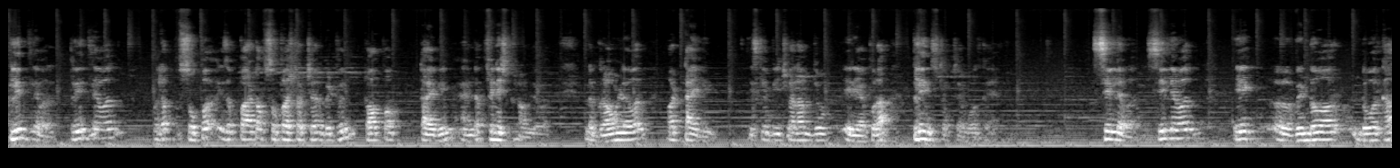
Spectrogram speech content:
plinth level plinth level मतलब super is a part of superstructure between top of tie beam and finished ground level मतलब ग्राउंड लेवल और टाई बीम इसके बीच वाला हम जो एरिया पूरा प्लेन स्ट्रक्चर बोलते हैं। सी लेवल सी लेवल एक विंडो और डोर का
